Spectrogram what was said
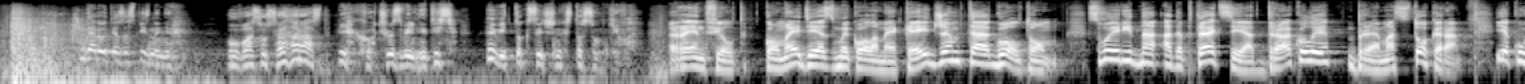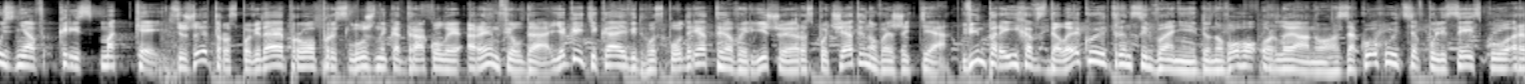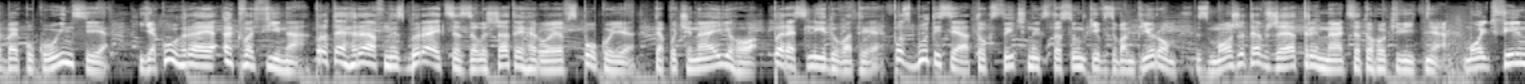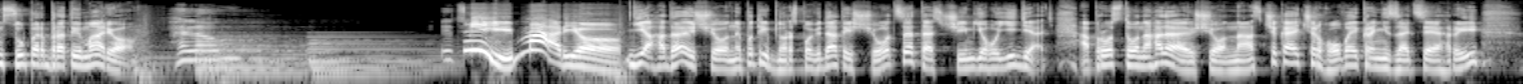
Даруйте за спізнення. У вас усе гаразд? Я хочу звільнитись від токсичних стосунків. Ренфілд комедія з Миколами Кейджем та Голтом. Своєрідна адаптація Дракули Брема Стокера, яку зняв Кріс Маккей. Сюжет розповідає про прислужника Дракули Ренфілда, який тікає від господаря та вирішує розпочати нове життя. Він переїхав з далекої Трансильванії до Нового Орлеану, закохується в поліцейську Ребеку Куінсі, яку грає Аквафіна. Проте граф не збирається залишати героя в спокої та починає його переслідувати. Позбутися токсичних стосунків з вампіром зможете вже 13 квітня. Мультфільм Супербрати Маріо. Hello. Ні, Маріо! Я гадаю, що не потрібно розповідати, що це та з чим його їдять. А просто нагадаю, що нас чекає чергова екранізація гри.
